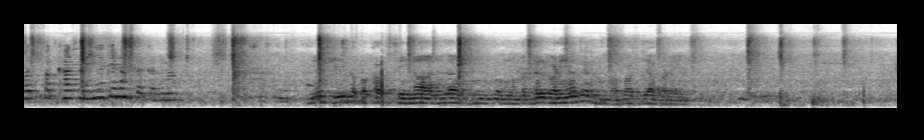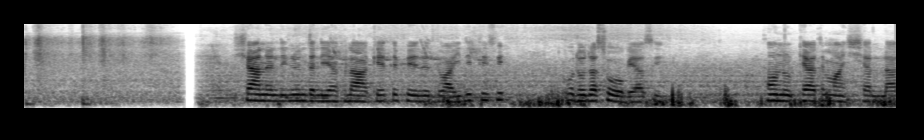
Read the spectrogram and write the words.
ਬਸ ਪੱਖਾ ਸਹੀ ਹੈ ਕਿ ਹਲਕਾ ਕਰਨਾ ਨਹੀਂ ਠੀਕ ਹੈ ਪੱਕਾ ਪਸੀਨਾ ਆ ਜਾਂਦਾ ਬ- ਬੱਦਲ ਬਣਿਆ ਤੇ ਬਸ ਜਾ ਬਣੇ ਸ਼ਾਨਲੀ ਨੂੰ ਦਲੀਆ ਖਿਲਾ ਕੇ ਤੇ ਫਿਰ ਦਵਾਈ ਦਿੱਤੀ ਸੀ ਉਦੋਂ ਦਾ ਸੋ ਗਿਆ ਸੀ ਹੁਣ ਉੱਠਿਆ ਤੇ ਮਾਸ਼ਾਅੱਲਾ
